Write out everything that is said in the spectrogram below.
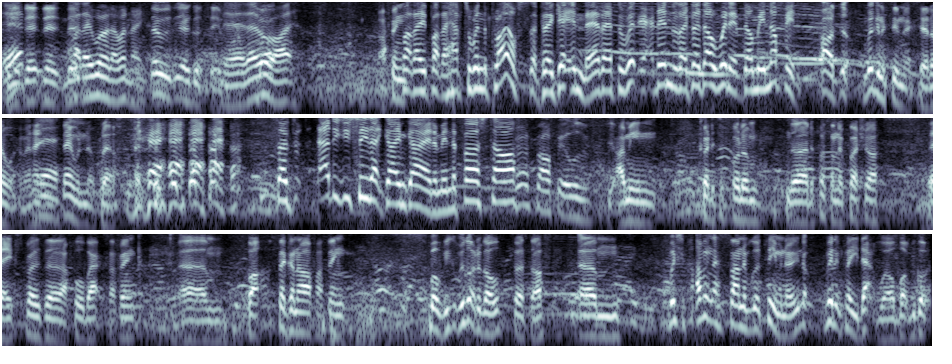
Yeah? They, they, But they were though, weren't they? They were yeah, a good team. Yeah, they're all right. I think. But they, but they have to win the playoffs. If they get in there, they have to win. At the end of the day, if they don't win it, it don't mean nothing. Oh, we're going to see them next year, don't we, man? They, Yeah. they win the playoffs. So, how did you see that game going? I mean, the first half. First half, it was, I mean, credit to Fulham. The, they put us under pressure. They exposed our fullbacks, I think. Um, but second half, I think, well, we, we got the goal first half, um, which I think that's a sign of a good team. You know, You know, we didn't play that well, but we got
